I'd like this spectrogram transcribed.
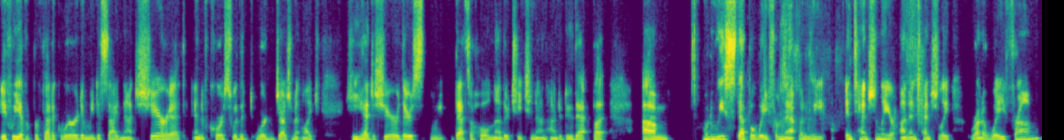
if we have a prophetic word and we decide not to share it, and of course, with a word of judgment like he had to share, there's we that's a whole nother teaching on how to do that. But um, when we step away from that, when we intentionally or unintentionally run away from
